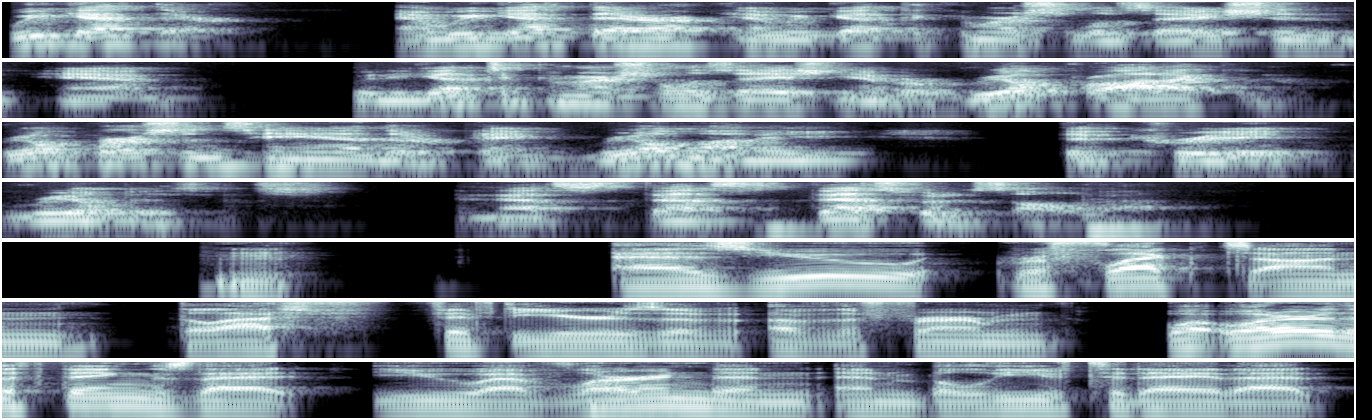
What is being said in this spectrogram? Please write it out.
we get there, and we get there, and we get to commercialization. And when you get to commercialization, you have a real product in a real person's hand. They're paying real money that create real business, and that's that's that's what it's all about. Hmm. As you reflect on the last 50 years of, of the firm, what, what are the things that you have learned and, and believe today that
